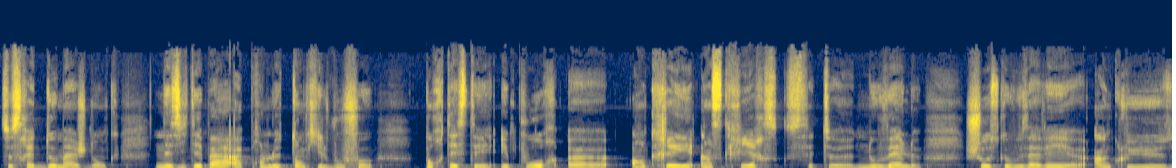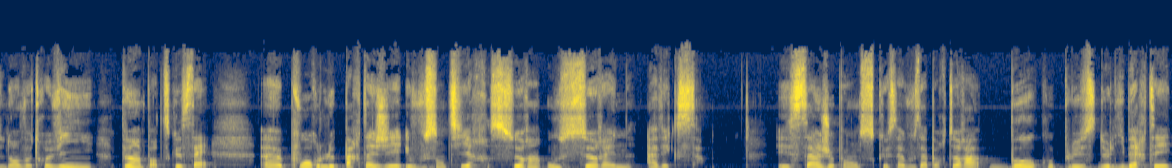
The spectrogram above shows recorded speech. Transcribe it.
ce serait dommage. Donc n'hésitez pas à prendre le temps qu'il vous faut pour tester et pour euh, ancrer et inscrire cette euh, nouvelle chose que vous avez incluse dans votre vie, peu importe ce que c'est, pour le partager et vous sentir serein ou sereine avec ça. Et ça, je pense que ça vous apportera beaucoup plus de liberté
